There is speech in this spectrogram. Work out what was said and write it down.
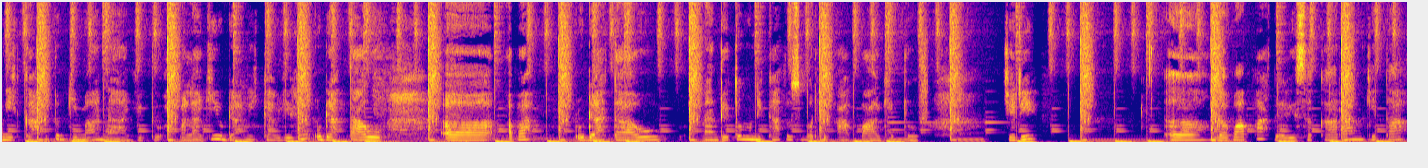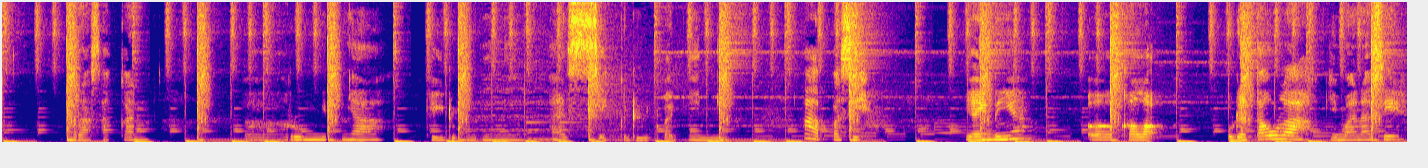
nikah itu gimana gitu? Apalagi udah nikah jadi kan udah tahu uh, apa udah tahu nanti tuh menikah tuh seperti apa gitu. Jadi nggak uh, apa-apa dari sekarang kita merasakan uh, rumitnya kehidupan ini asik kehidupan ini. Apa sih? Ya intinya uh, kalau udah tau lah gimana sih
